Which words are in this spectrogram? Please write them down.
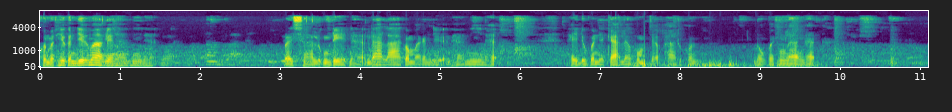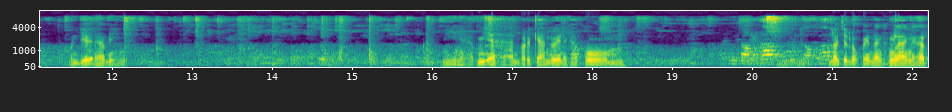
คนมาเที่ยวกันเยอะมากเลยนะนี่นะฮะไรชาลุงเดชนะฮะดาราก็มากันเยอะนะฮะนี่นะฮะให้ดูบรรยากาศแล้วผมจะพาทุกคนลงไปข้างล่างนะฮะคนเยอะนะครับนี่ นี่นะครับ มีอาหารบริการด้วยนะครับ ผมเราจะลงไปนั่งข้างล่างนะครับ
